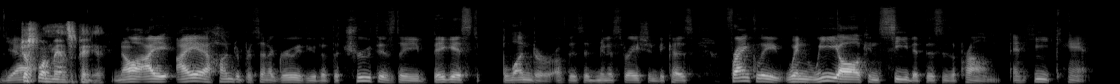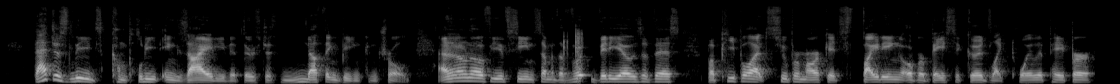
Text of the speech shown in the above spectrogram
Yeah. Just one man's opinion. No, I, I 100% agree with you that the truth is the biggest blunder of this administration because, frankly, when we all can see that this is a problem and he can't, that just leads complete anxiety that there's just nothing being controlled. And I don't know if you've seen some of the v- videos of this, but people at supermarkets fighting over basic goods like toilet paper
